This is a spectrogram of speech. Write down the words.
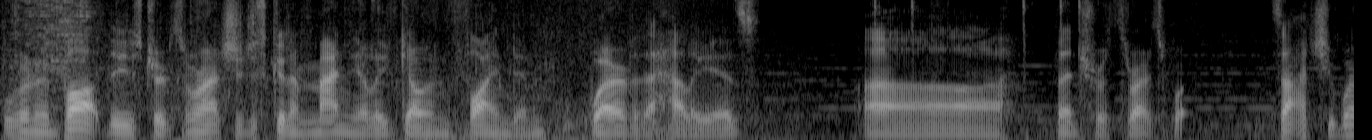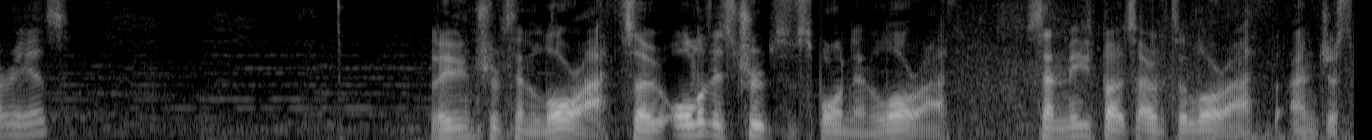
we're going to embark these troops and we're actually just going to manually go and find him, wherever the hell he is. Uh, Venture of Threats. Is that actually where he is? Leading troops in Lorath. So all of his troops have spawned in Lorath. Send these boats over to Lorath and just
